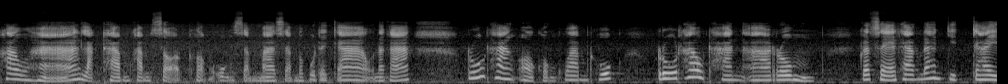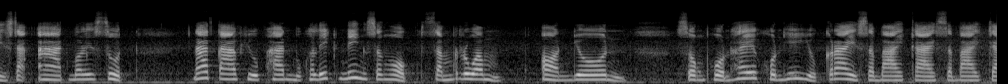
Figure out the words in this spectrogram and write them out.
เข้าหาหลักธรรมคำสอนขององค์สัมมาสัมพุทธเจ้านะคะ รู้ทางออกของความทุกข์ รู้เท่าทันอารมณ์ กระแสทางด้านจิตใจสะอาดบริสุทธิ์ หน้าตาผิวพรรณบุคลิกนิ่งสงบสำรวม อ่อนโยน ส่งผลให้คนที่อยู่ใกล้สบายกายสบายใจ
